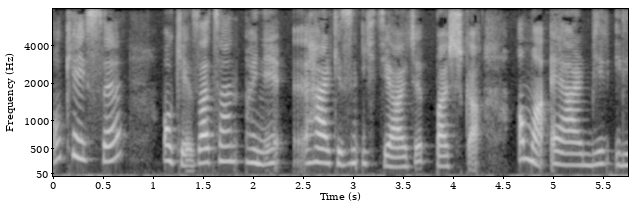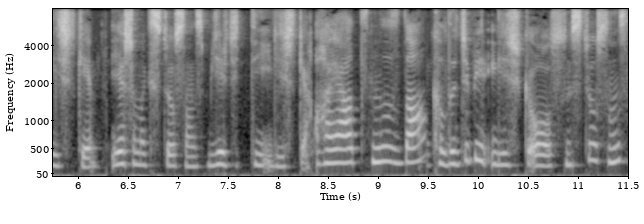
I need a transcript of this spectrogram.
okeyse okey zaten hani herkesin ihtiyacı başka. Ama eğer bir ilişki yaşamak istiyorsanız, bir ciddi ilişki, hayatınızda kalıcı bir ilişki olsun istiyorsanız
